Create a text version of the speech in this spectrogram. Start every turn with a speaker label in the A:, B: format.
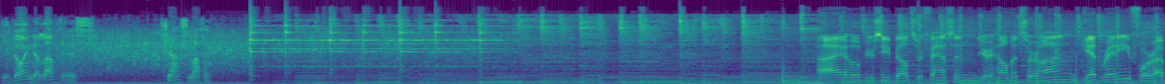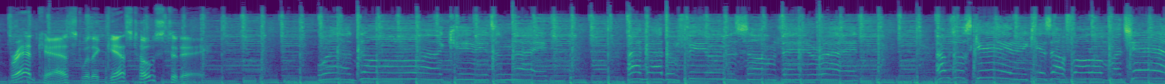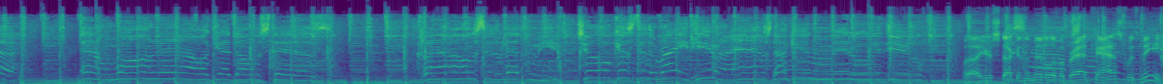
A: You're going to love this. Just love it.
B: I hope your seatbelts are fastened, your helmets are on. Get ready for a broadcast with a guest host today. You're stuck in the middle of a broadcast with me.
